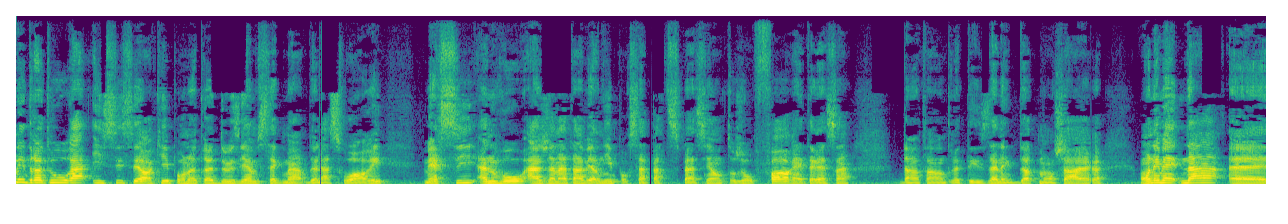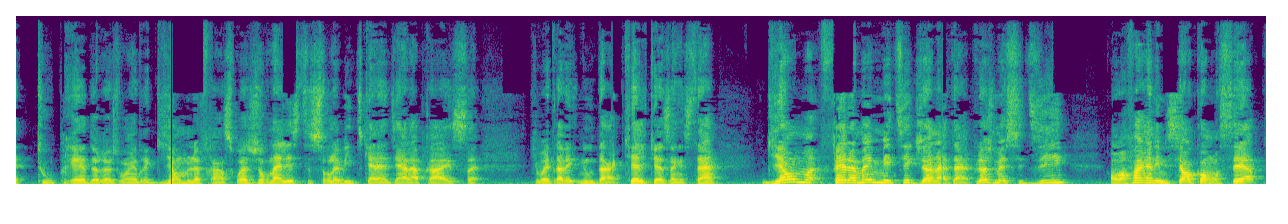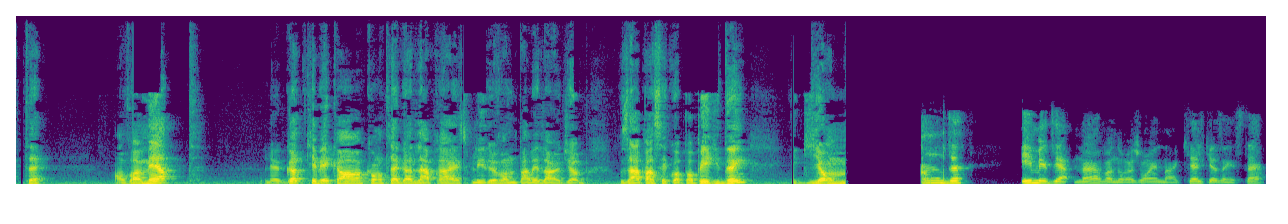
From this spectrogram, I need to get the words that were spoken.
on est de retour à Ici c'est hockey pour notre deuxième segment de la soirée. Merci à nouveau à Jonathan Vernier pour sa participation. Toujours fort intéressant d'entendre tes anecdotes, mon cher. On est maintenant euh, tout près de rejoindre Guillaume Lefrançois, journaliste sur le beat du Canadien à la presse, qui va être avec nous dans quelques instants. Guillaume fait le même métier que Jonathan. Puis là, je me suis dit, on va faire une émission concept. On va mettre le gars de Québécois contre le gars de la presse, puis les deux vont nous parler de leur job. Vous en pensez quoi? Pas pire idée? Et Guillaume immédiatement va nous rejoindre dans quelques instants.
